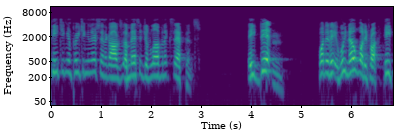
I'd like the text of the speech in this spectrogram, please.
teaching and preaching in their synagogues a message of love and acceptance. He didn't. What did he? We know what he brought. He,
